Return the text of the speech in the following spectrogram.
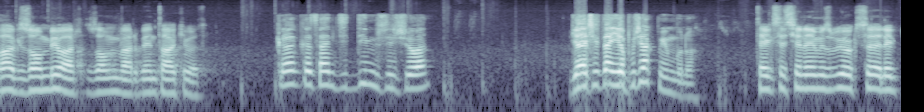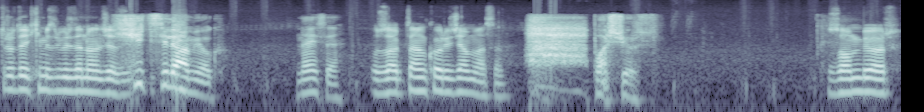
Bak zombi var. Zombi var. Beni takip et. Kanka sen ciddi misin şu an? Gerçekten yapacak mıyım bunu? Tek seçeneğimiz bu yoksa elektroda ikimiz birden öleceğiz. Hiç silahım yok. Neyse. Uzaktan koruyacağım ben seni. Başlıyoruz. Zombi var.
